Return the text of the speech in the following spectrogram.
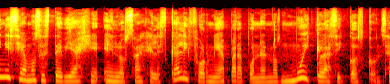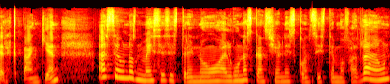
Iniciamos este viaje en Los Ángeles, California, para ponernos muy clásicos con Serge Tankian. Hace unos meses estrenó algunas canciones con System of a Down.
